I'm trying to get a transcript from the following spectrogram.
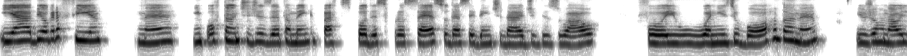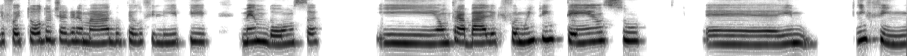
e a biografia. Né? Importante dizer também que participou desse processo, dessa identidade visual, foi o Anísio Borba, né? E o jornal ele foi todo diagramado pelo Felipe Mendonça, e é um trabalho que foi muito intenso, é, e, enfim,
